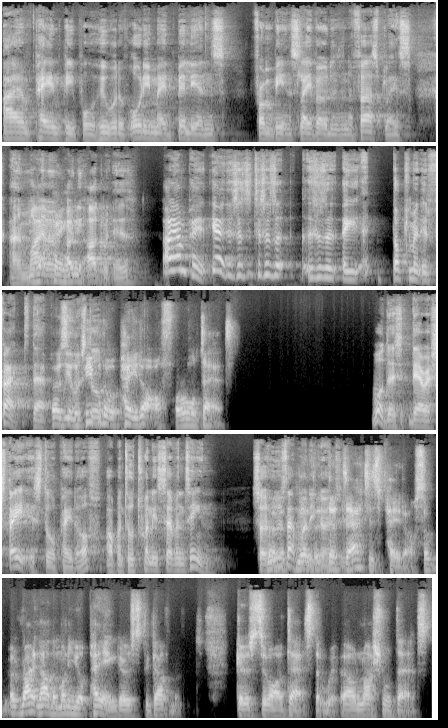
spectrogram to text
I am paying people who would have already made billions from being slave owners in the first place. And my You're not paying only anything. argument is, I am paying. Yeah, this is this is a this is a, a documented fact that No, we the people still. that were paid off are all dead. well, their estate is still paid off up until 2017. So No, who's the, that money no, going the, to? the debt is paid off. So uh, right now, the money you're paying goes to the government, goes to our debts that we, our national debts.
